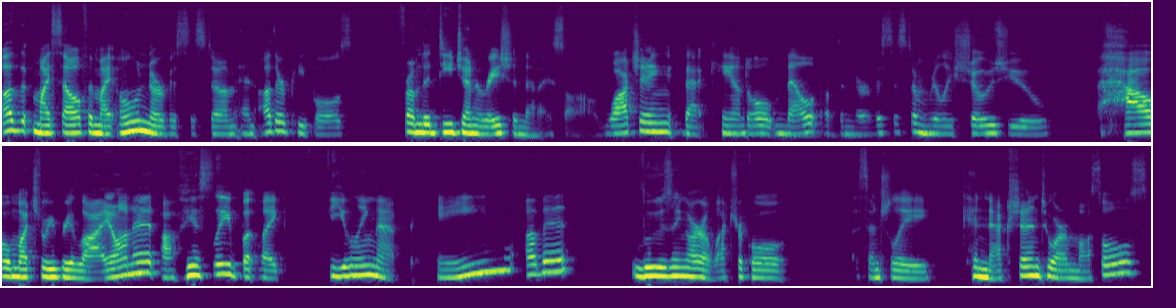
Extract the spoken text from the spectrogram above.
other myself and my own nervous system and other people's from the degeneration that I saw. Watching that candle melt of the nervous system really shows you how much we rely on it, obviously, but like feeling that pain of it, losing our electrical essentially connection to our muscles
